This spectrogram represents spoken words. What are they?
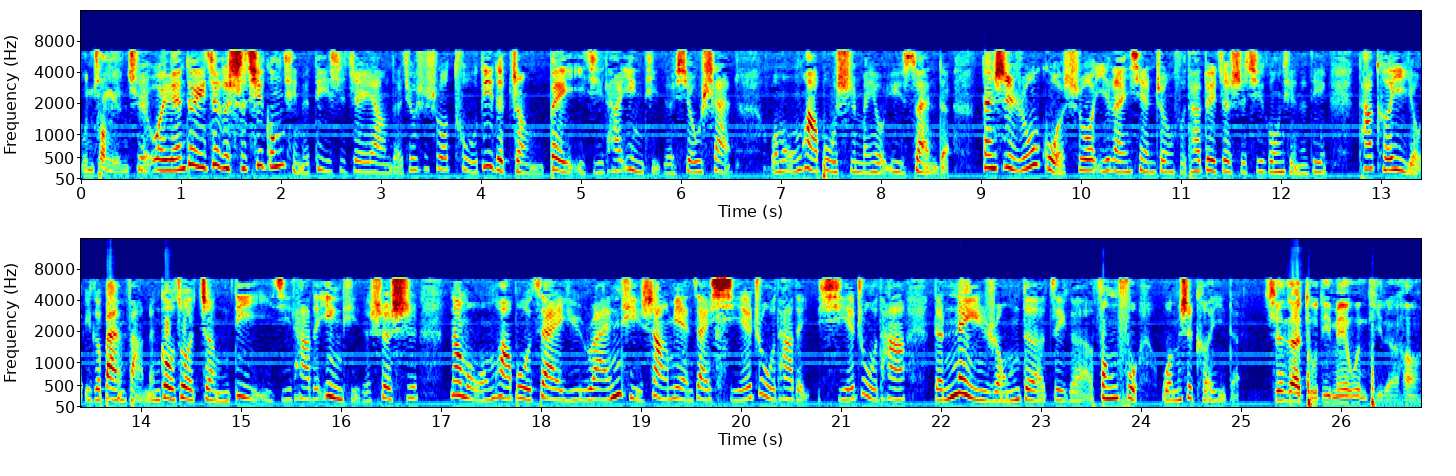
文创园区。委员对于这个十七公顷的地是这样的，就是说土地的整备以及它硬体的修缮，我们文化部是没有预算的。但是如果说宜兰县政府他对这十七公顷的地，它可以有一个办法能够做整地以及它的硬体的设施，那么文化部在于软体上面在协助它的协助它的内容的这个丰富，我们是可以的。现在土地没有问题了哈，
